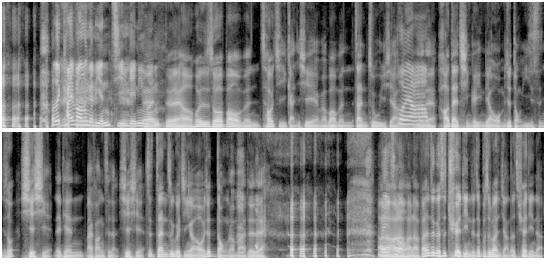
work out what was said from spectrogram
我在开放那个链接给你们，对不对哈？或者是说帮我们超级感谢嘛，帮我们赞助一下，对啊，对不对？好歹请个饮料，我们就懂意思。你说谢谢那天买房子的，谢谢这赞助个金额，我就懂了嘛，对不对？没错，好了，反正这个是确定的，这不是乱讲的，确定的。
